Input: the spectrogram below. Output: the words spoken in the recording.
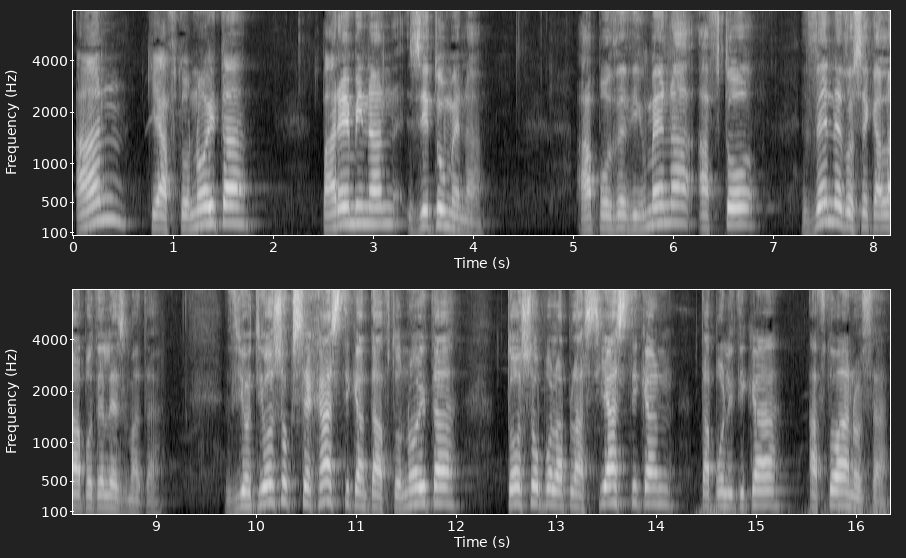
Αν και αυτονόητα παρέμειναν ζητούμενα. Αποδεδειγμένα αυτό δεν έδωσε καλά αποτελέσματα, διότι όσο ξεχάστηκαν τα αυτονόητα, τόσο πολλαπλασιάστηκαν τα πολιτικά αυτοάνοσα.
